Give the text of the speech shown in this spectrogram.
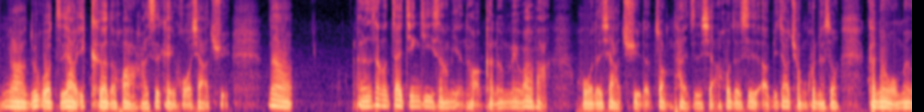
那如果只要一颗的话，还是可以活下去。那可能上在经济上面哈，可能没有办法活得下去的状态之下，或者是呃比较穷困的时候，可能我们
